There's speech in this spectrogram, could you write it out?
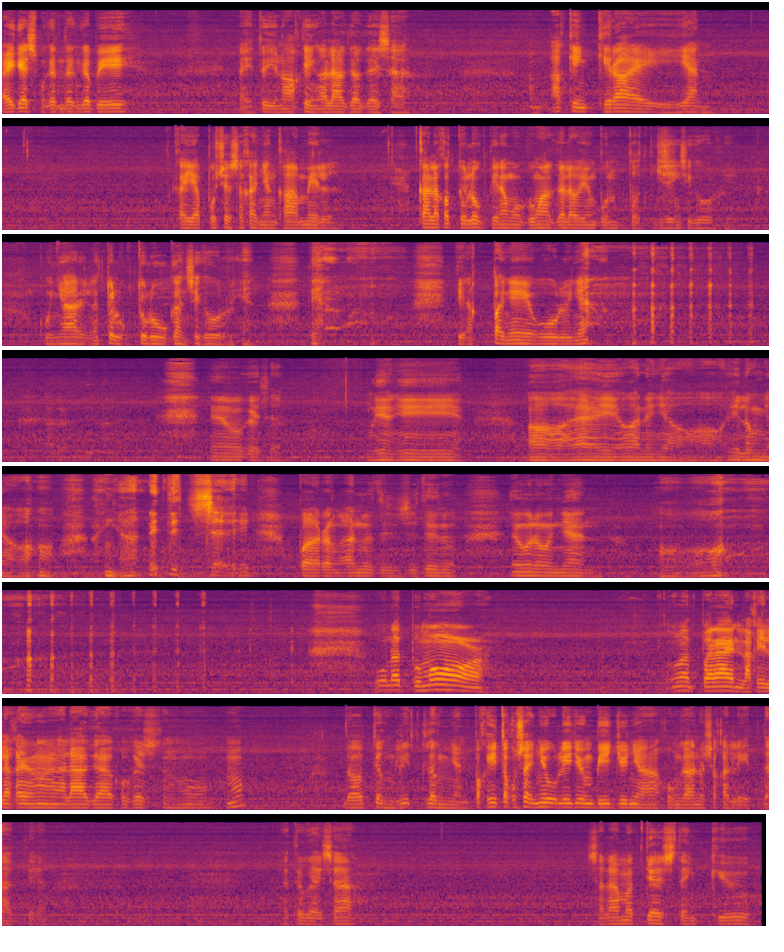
Hi guys, magandang gabi. Ah, ito yung aking alaga guys ha. Ang aking kiray. Yan. Kaya po siya sa kanyang camel. Kala ko tulog, tinan mo gumagalaw yung buntot. Gising siguro. eh. Kunyari, natulog-tulugan siguro yan. Tinakpan niya yung ulo niya. Yan mo guys ha. Yan, yan, yan. Oh, ay, yung ano niya, oh, ilong niya, oh. Nangyari din siya eh. Parang ano din siya din. oh. Yung mo naman yan. Oo. Unat po more. Unat pa rin. Laki-laki ng alaga ko guys. No? no? Dati ang liit lang yan. Pakita ko sa inyo ulit yung video niya kung gaano siya kaliit dati. Ito guys ha. Salamat guys. Thank you.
